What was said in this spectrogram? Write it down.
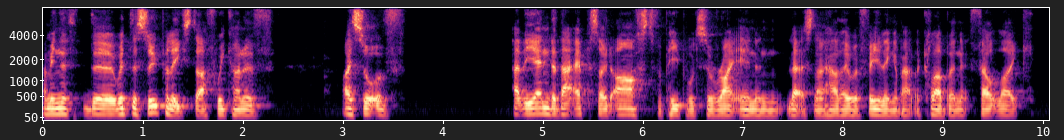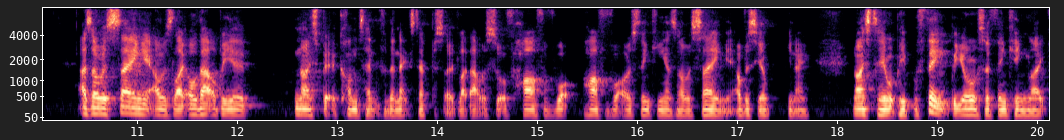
I mean, the, the with the Super League stuff, we kind of, I sort of, at the end of that episode, asked for people to write in and let us know how they were feeling about the club, and it felt like, as I was saying it, I was like, oh, that'll be a nice bit of content for the next episode. Like that was sort of half of what half of what I was thinking as I was saying it. Obviously, you know, nice to hear what people think, but you're also thinking like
